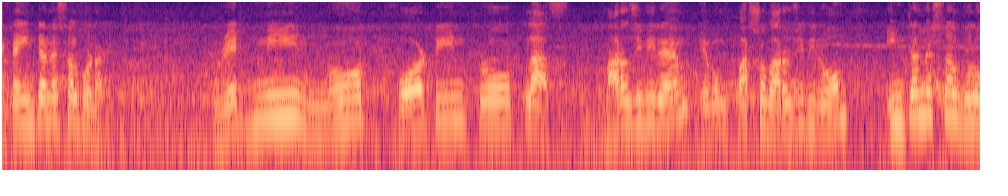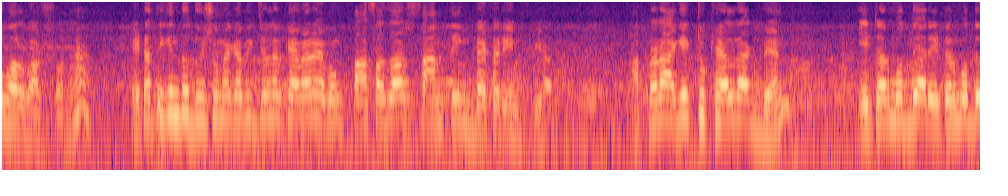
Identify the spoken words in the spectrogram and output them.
একটা international product. Redmi note fourteen pro plus বারো জিবি র্যাম এবং পাঁচশো বারো GB ROM international global version হ্যাঁ? এটাতে কিন্তু দুইশো মেগাপিক্সেলের ক্যামেরা এবং পাঁচ হাজার সামথিং ব্যাটারি এমপিআর। আপনারা আগে একটু খেয়াল রাখবেন, এটার মধ্যে আর এটার মধ্যে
